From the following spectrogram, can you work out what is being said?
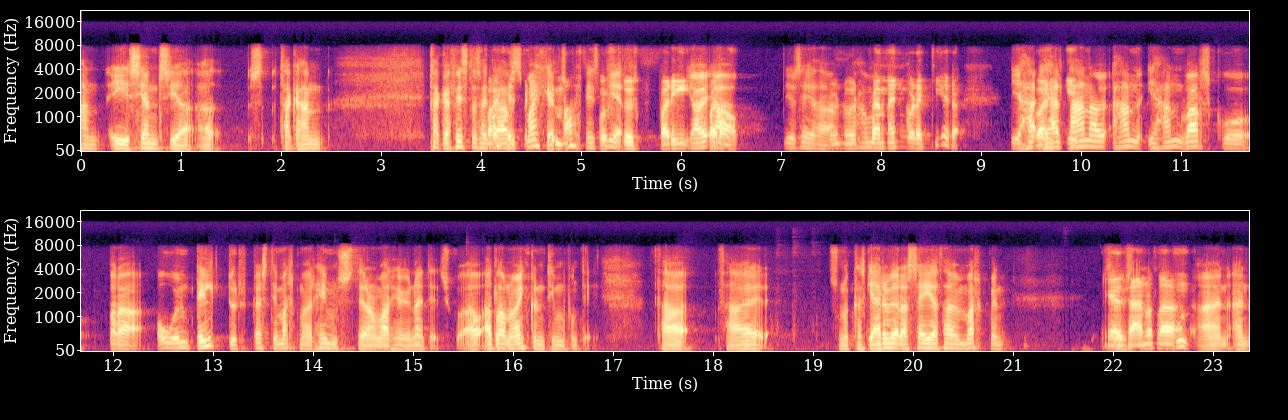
hann eigi séns í að taka hann, taka fyrsta sæti af í Já, já, ég segi það. hvað menn voru að gera Ég, ég held að hann, hann, hann var sko bara óumdeildur besti markmaður heims þegar hann var hjá United sko, allan á einhverjum tímapunkti. Það, það er svona kannski erfið að segja það um markminn Já, það er náttúrulega núna, en, en,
